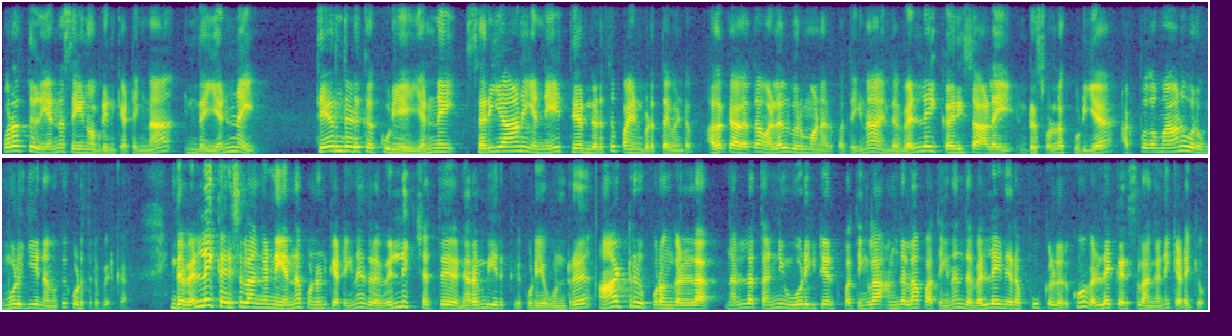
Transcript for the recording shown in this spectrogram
புறத்தில் என்ன செய்யணும் அப்படின்னு கேட்டிங்கன்னா இந்த எண்ணெய் தேர்ந்தெடுக்கக்கூடிய எண்ணெய் சரியான எண்ணெயை தேர்ந்தெடுத்து பயன்படுத்த வேண்டும். அதற்காகத்தான் வள்ளல் பெருமானர் பார்த்திங்கன்னா இந்த வெள்ளை கரிசாலை என்று சொல்லக்கூடிய அற்புதமான ஒரு மூலிகையை நமக்கு கொடுத்துட்டு போயிருக்கார். இந்த வெள்ளை கரிசலாங்கண்ணி என்ன பண்ணுன்னு கேட்டிங்கன்னா இதில் வெள்ளிச்சத்து நிரம்பி இருக்கக்கூடிய ஒன்று ஆற்று புறங்களில் நல்ல தண்ணி ஓடிக்கிட்டே இருக்குது பார்த்தீங்களா? அங்கெல்லாம் பார்த்தீங்கன்னா இந்த வெள்ளை நிற பூக்கள் இருக்கும் வெள்ளை கரிசலாங்கண்ணி கிடைக்கும்.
